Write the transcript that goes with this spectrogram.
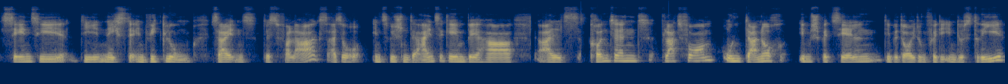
sehen Sie die nächste Entwicklung seitens des Verlags, also inzwischen der Heinze GmbH als Content-Plattform und dann noch im Speziellen die Bedeutung für die Industrie,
